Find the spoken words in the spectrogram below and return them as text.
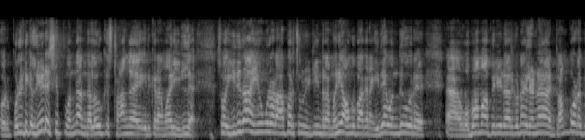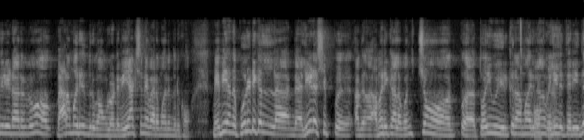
ஒரு பொலிட்டிக்கல் லீடர்ஷிப் வந்து அந்த அளவுக்கு ஸ்ட்ராங்கா இருக்கிற மாதிரி இல்ல. சோ இதுதான் இவங்களோட ஆப்பர்ச்சுனிட்டின்ற மாதிரி அவங்க பாக்குறாங்க. இதே வந்து ஒரு அஹ், ஒபாமா பீரியடா இருக்கட்டும் இல்லைன்னா ட்ரம்போட பீரியடா இருக்கட்டும் வேற மாதிரி இருந்திருக்கும் அவங்களோட ரியாக்ஷனே வேற மாதிரி இருந்திருக்கும். மேபி அந்த பொலிட்டிக்கல் அந்த லீடர்ஷிப் அது அமெரிக்கால கொஞ்சம் தொய்வு இருக்கிற மாதிரி தான் வெளியில தெரியுது.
